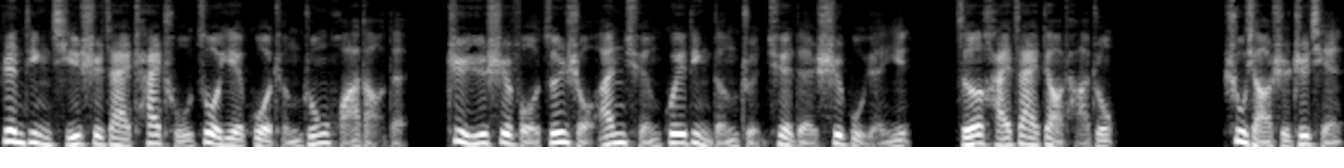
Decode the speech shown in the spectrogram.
认定其是在拆除作业过程中滑倒的。至于是否遵守安全规定等准确的事故原因，则还在调查中。数小时之前，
